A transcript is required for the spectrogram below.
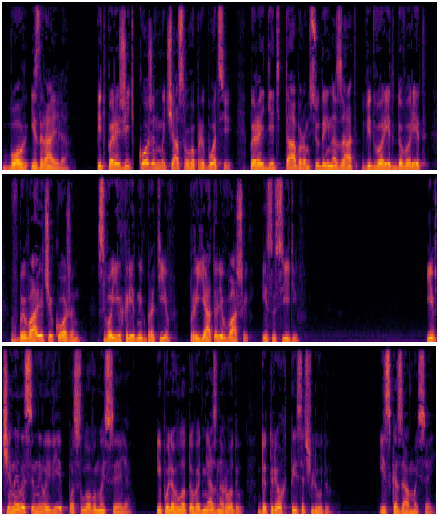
Бог Ізраїля. Підпережіть кожен меча свого при боці, перейдіть табором сюди й назад, від воріт до воріт, вбиваючи кожен своїх рідних братів, приятелів ваших і сусідів. І вчинили сини Леві по слову Мойсея, і полягло того дня з народу до трьох тисяч люду. І сказав Мойсей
